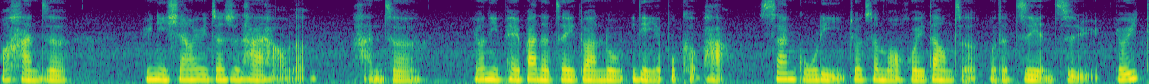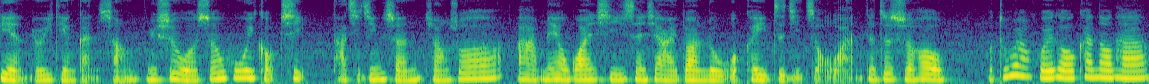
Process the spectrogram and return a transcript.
我喊着：“与你相遇真是太好了！”喊着：“有你陪伴的这一段路一点也不可怕。”山谷里就这么回荡着我的自言自语，有一点，有一点感伤。于是我深呼一口气。打起精神，想说啊，没有关系，剩下一段路我可以自己走完。在这时候，我突然回头看到他，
